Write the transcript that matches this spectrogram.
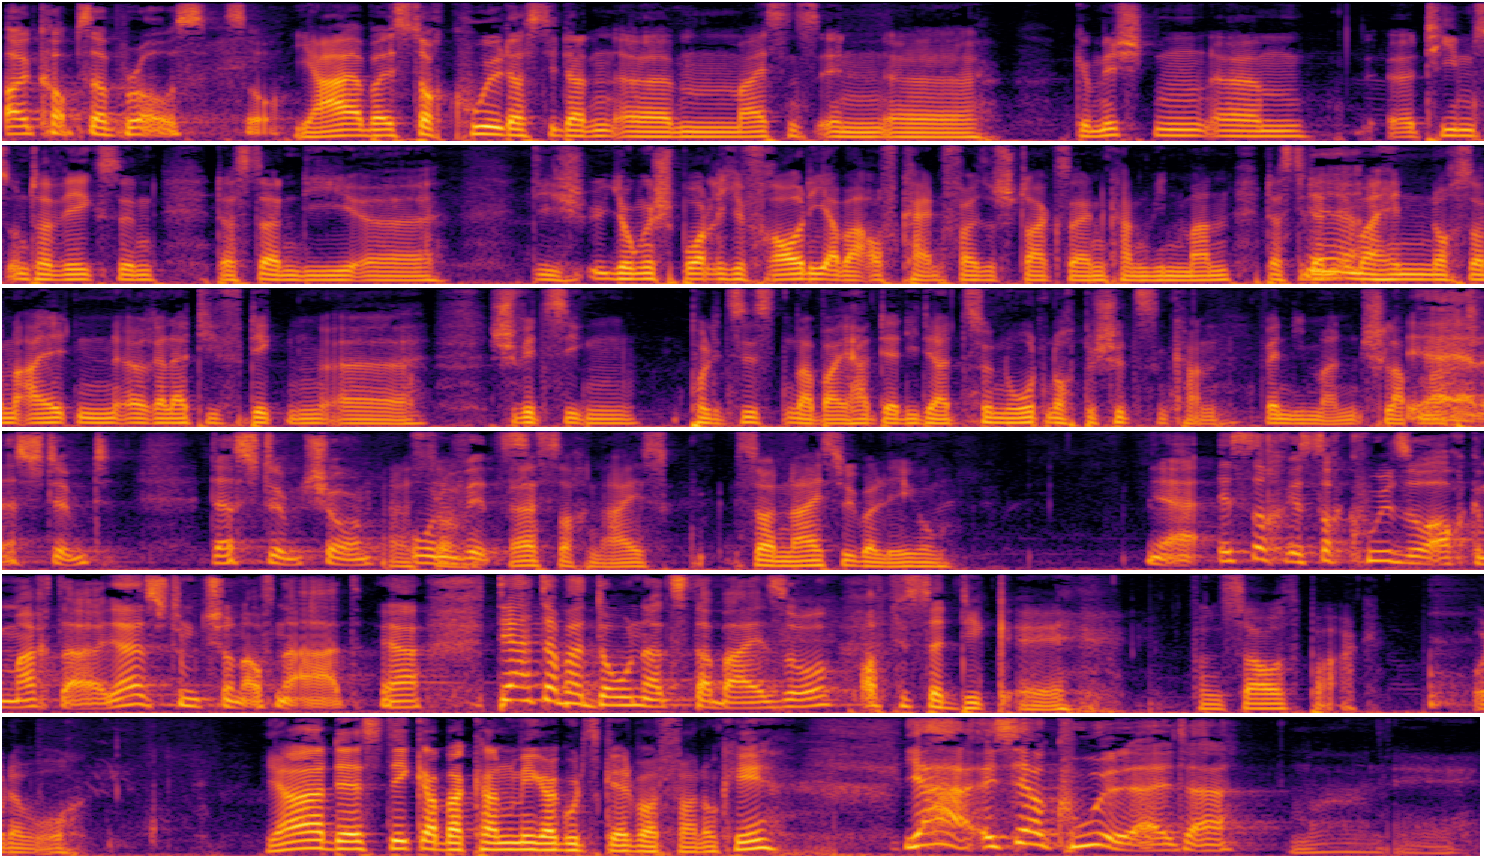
all cops are bros, so. ja, aber ist doch cool, dass die dann ähm, meistens in äh, gemischten ähm, äh, Teams unterwegs sind, dass dann die äh, die junge sportliche Frau, die aber auf keinen Fall so stark sein kann wie ein Mann, dass die dann Ja. immerhin noch so einen alten, äh, relativ dicken, äh, schwitzigen Polizisten dabei hat, der die da zur Not noch beschützen kann, wenn die man schlapp Ja, macht. ja, das stimmt. Das stimmt schon. Das Ohne doch, Witz. Das ist doch nice. Ist doch eine nice Überlegung. Ja, ist doch, ist doch cool so auch gemacht da. Ja, es stimmt schon auf eine Art. Ja. Der hat aber Donuts dabei, so. Officer Dick, ey. Von South Park. Oder wo? Ja, der ist dick, aber kann mega gut Skateboard fahren, okay? Ja, ist ja auch cool, Alter. Mann, ey.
